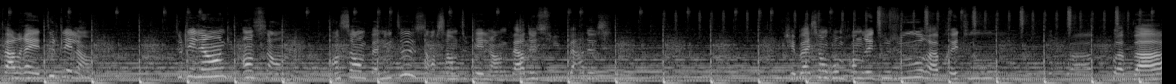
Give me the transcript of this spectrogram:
elle m'en parlerai toutes les langues. Toutes les langues ensemble. Ensemble, pas nous tous, ensemble toutes les langues, par-dessus, par-dessous. Je sais pas si on comprendrait toujours, après tout, pourquoi, pourquoi pas.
